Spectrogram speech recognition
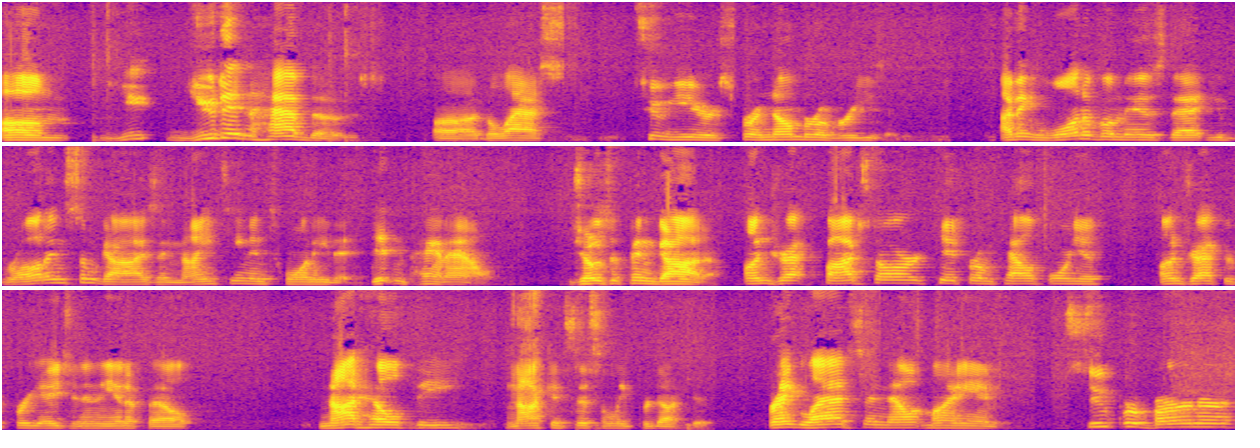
Um, you you didn't have those uh, the last two years for a number of reasons. I think one of them is that you brought in some guys in 19 and 20 that didn't pan out. Joseph Ngata, undrafted five-star kid from California, undrafted free agent in the NFL, not healthy, not consistently productive. Frank Ladson now at Miami, super burner,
